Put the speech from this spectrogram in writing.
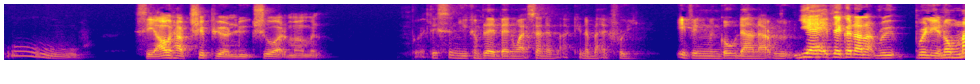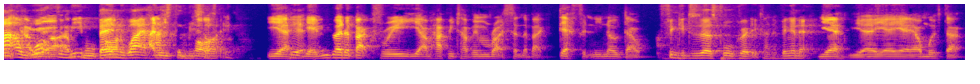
Ooh. See, I would have Trippier and Luke Shaw at the moment. But listen, you can play Ben White centre back in the back three if England go down that route. Yeah, if they go down that route, brilliant. No matter what, for me, Ben. White has to be starting. Yeah, Yeah. yeah, If you go to back three, yeah, I'm happy to have him right centre back. Definitely, no doubt. I think he deserves full credit, kind of thing, innit? Yeah, yeah, yeah, yeah. I'm with that.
